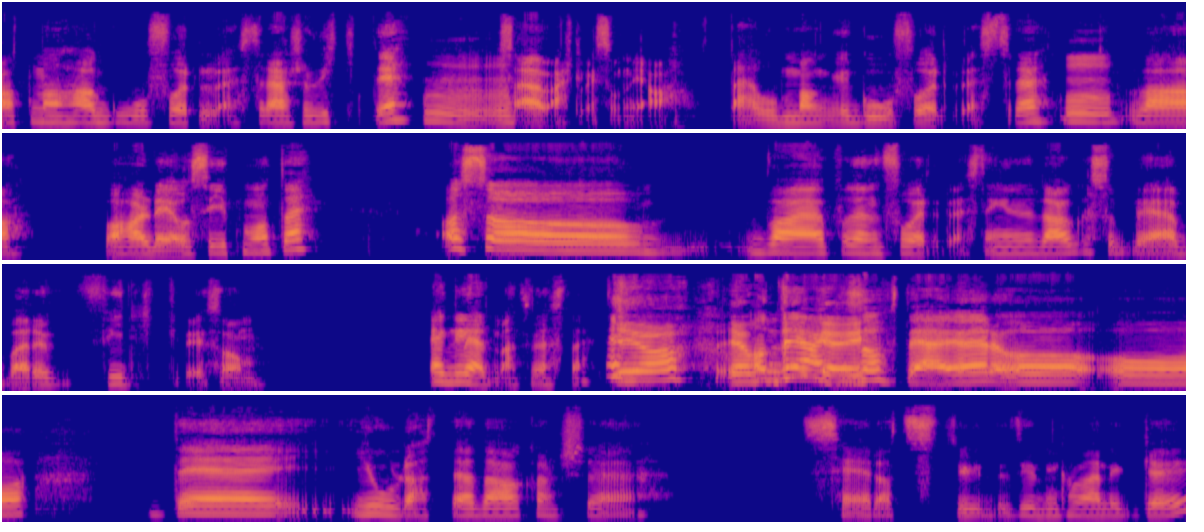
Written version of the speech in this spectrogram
at man har gode forelesere er så viktig. Mm. Så jeg har vært liksom, ja, det er jo mange gode forelesere. Mm. Hva, hva har det å si, på en måte? Og så var jeg på den forelesningen i dag, og så ble jeg bare virkelig sånn Jeg gleder meg til neste. Ja, ja, men Og det er ikke så ofte jeg gjør, og, og det gjorde at jeg da kanskje ser at studietiden kan være litt gøy.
